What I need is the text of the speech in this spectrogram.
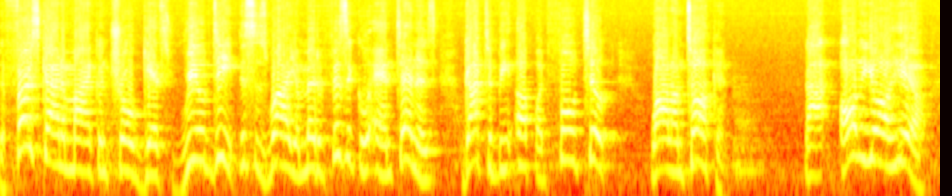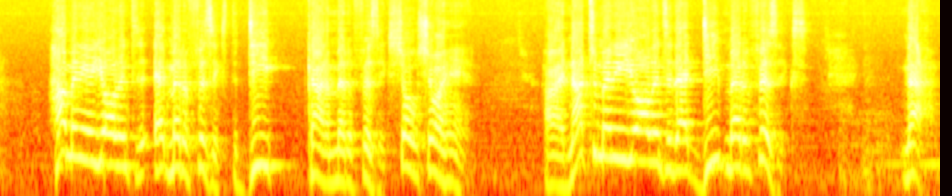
The first kind of mind control gets real deep. This is why your metaphysical antennas got to be up at full tilt while I'm talking. Now, all of y'all here, how many of y'all into metaphysics, the deep kind of metaphysics? Show, show a hand. All right, not too many of y'all into that deep metaphysics. Now,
